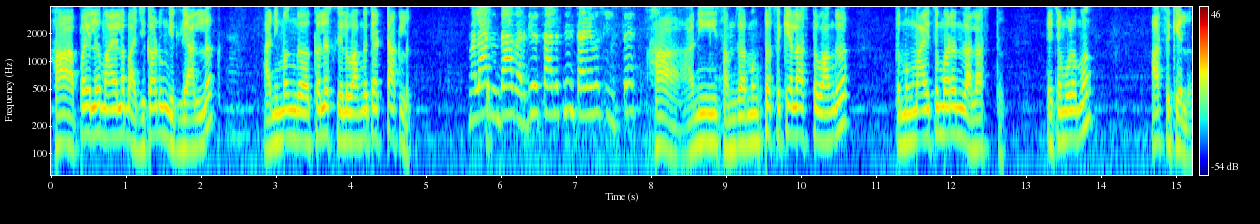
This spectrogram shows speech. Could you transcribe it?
हा पहिलं मायाला भाजी काढून घेतली आल्लक आणि मग कलसलेलं वांग त्यात टाकलं. मला अजून दहा बारा दिवस चालत नाही तळे बसलोच तर. हा आणि समजा मग तसं केलं असतं वांग तर मग मायचं मरण झालं असतं. त्याच्यामुळं मग असं केलं.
